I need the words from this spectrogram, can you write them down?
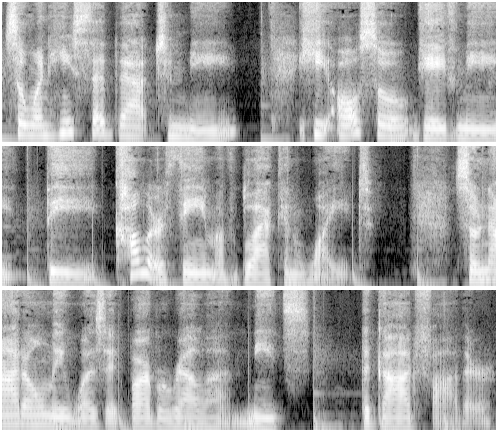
So when he said that to me, He also gave me the color theme of black and white. So not only was it Barbarella meets The Godfather,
